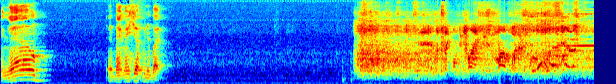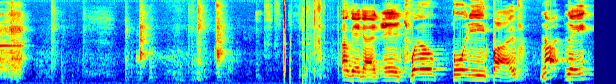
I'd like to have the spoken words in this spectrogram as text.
And now, I bite myself in the butt. Okay guys, it's 12.45, not late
